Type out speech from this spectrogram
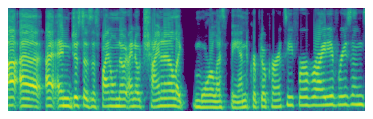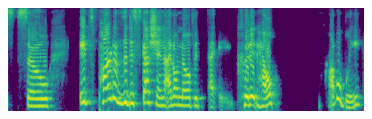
uh, uh, and just as a final note, I know China like more or less banned cryptocurrency for a variety of reasons. So it's part of the discussion. I don't know if it uh, could it help probably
